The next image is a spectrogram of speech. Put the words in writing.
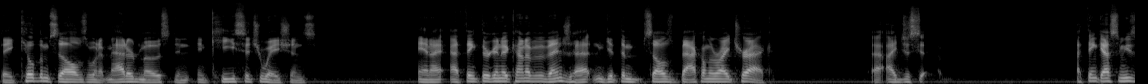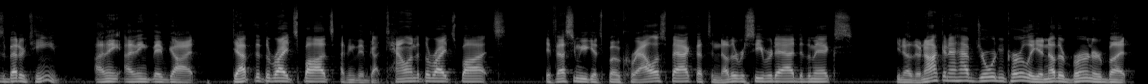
They killed themselves when it mattered most in, in key situations. And I, I think they're going to kind of avenge that and get themselves back on the right track. I just, I think SMU's a better team. I think I think they've got depth at the right spots. I think they've got talent at the right spots. If SMU gets Bo Corrales back, that's another receiver to add to the mix. You know, they're not going to have Jordan Kerley, another burner, but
